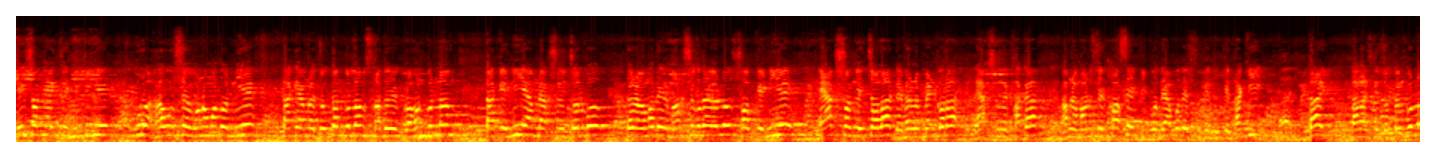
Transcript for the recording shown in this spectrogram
সেই সঙ্গে একটি মিটিংয়ে পুরো হাউসে অনুমোদন নিয়ে তাকে আমরা যোগদান করলাম, সাদরে গ্রহণ করলাম। তাকে নিয়ে আমরা একসঙ্গে চলবো। কারণ আমাদের মানসিকতা হলো সবকে নিয়ে একসঙ্গে চলা ডেভেলপমেন্ট করা, একসঙ্গে থাকা। আমরা মানুষের পাশে, বিপদে, আপদে, সুখে, দুঃখে থাকি। তাই তারা আজকে যোগদান করল,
